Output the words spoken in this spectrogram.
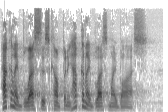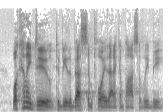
How can I bless this company? How can I bless my boss? What can I do to be the best employee that I can possibly be?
